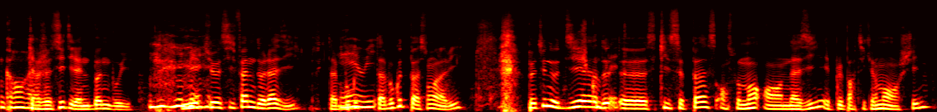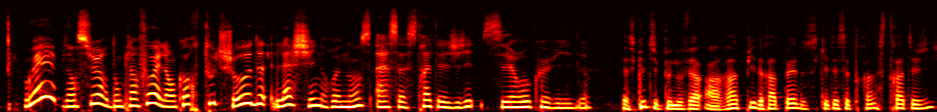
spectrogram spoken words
grand Car rêve. je cite, il a une bonne bouille. Mais tu es aussi fan de l'Asie, parce que tu as, Eh beaucoup, oui. t'as beaucoup de passion dans la vie. Peux-tu nous dire de, euh, ce qu'il se passe en ce moment en Asie et plus particulièrement en Chine? Bien sûr, donc l'info elle est encore toute chaude. La Chine renonce à sa stratégie zéro Covid. Est-ce que tu peux nous faire un rapide rappel de ce qu'était cette ra- stratégie?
